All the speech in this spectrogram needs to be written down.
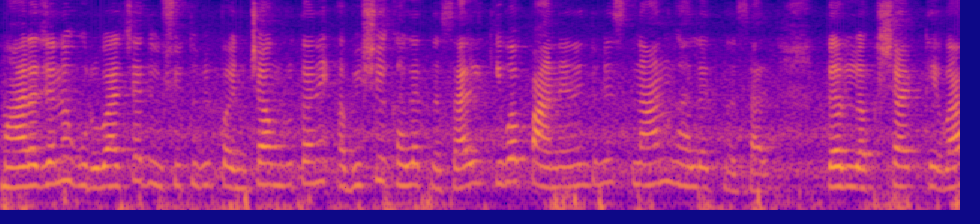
महाराजांना गुरुवारच्या दिवशी तुम्ही पंचामृताने अभिषेक घालत नसाल किंवा पाण्याने तुम्ही स्नान घालत नसाल तर लक्षात ठेवा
